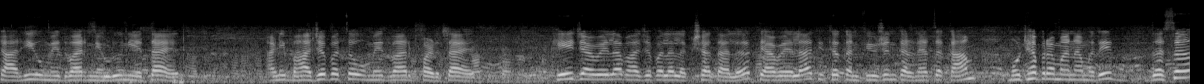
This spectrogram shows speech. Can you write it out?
चारही उमेदवार निवडून येत आहेत आणि भाजपचं उमेदवार पडत आहेत हे ज्यावेळेला भाजपला लक्षात आलं त्यावेळेला तिथं कन्फ्युजन करण्याचं काम मोठ्या प्रमाणामध्ये जसं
